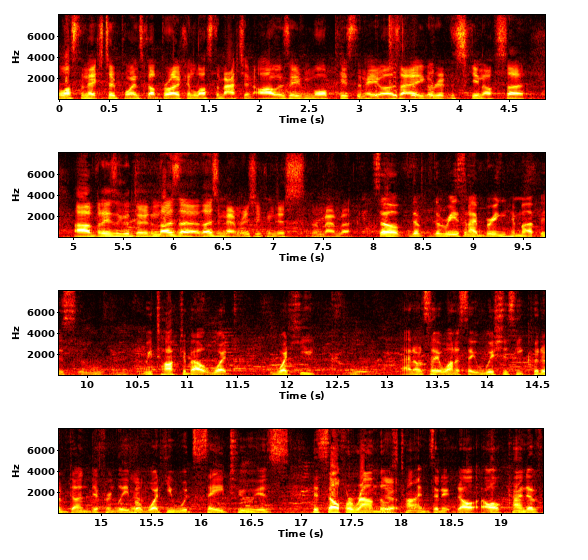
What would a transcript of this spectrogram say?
Lost the next two points, got broken, lost the match, and I was even more pissed than he was. Uh, he got ripped the skin off. So, uh, but he's a good dude, and those are those are memories you can just remember. So the, the reason I bring him up is we talked about what what he I don't say want to say wishes he could have done differently, but what he would say to his himself around those Yeah. times, and it all, all kind of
